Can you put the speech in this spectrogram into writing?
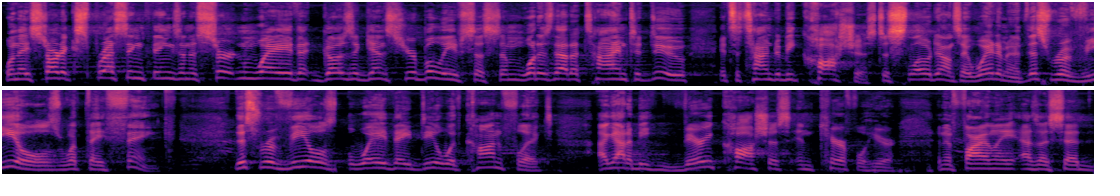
when they start expressing things in a certain way that goes against your belief system, what is that a time to do? It's a time to be cautious, to slow down, say, wait a minute, this reveals what they think. This reveals the way they deal with conflict. I got to be very cautious and careful here. And then finally, as I said,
